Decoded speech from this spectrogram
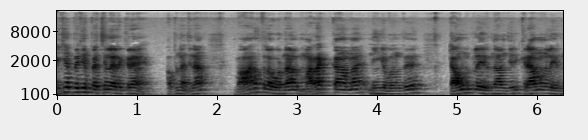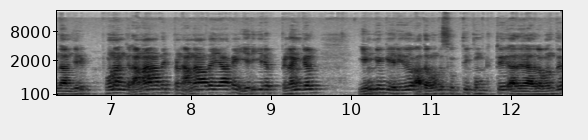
மிகப்பெரிய பிரச்சனையில் இருக்கிறேன் அப்படின்னாச்சுன்னா வாரத்தில் ஒரு நாள் மறக்காமல் நீங்கள் வந்து டவுனுக்குள்ளே இருந்தாலும் சரி கிராமங்களில் இருந்தாலும் சரி புணங்கள் அனாதை பிண அனாதையாக எரிகிற பிணங்கள் எங்கெங்கே எரியுதோ அதை வந்து சுற்றி கும்பிட்டுட்டு அது அதில் வந்து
